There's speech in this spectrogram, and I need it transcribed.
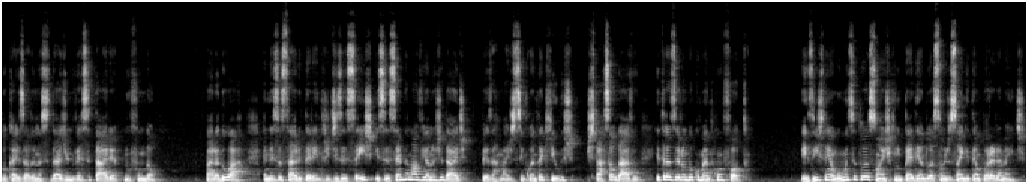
localizado na cidade universitária, no Fundão. Para doar, é necessário ter entre 16 e 69 anos de idade, pesar mais de 50 quilos, estar saudável e trazer um documento com foto. Existem algumas situações que impedem a doação de sangue temporariamente,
